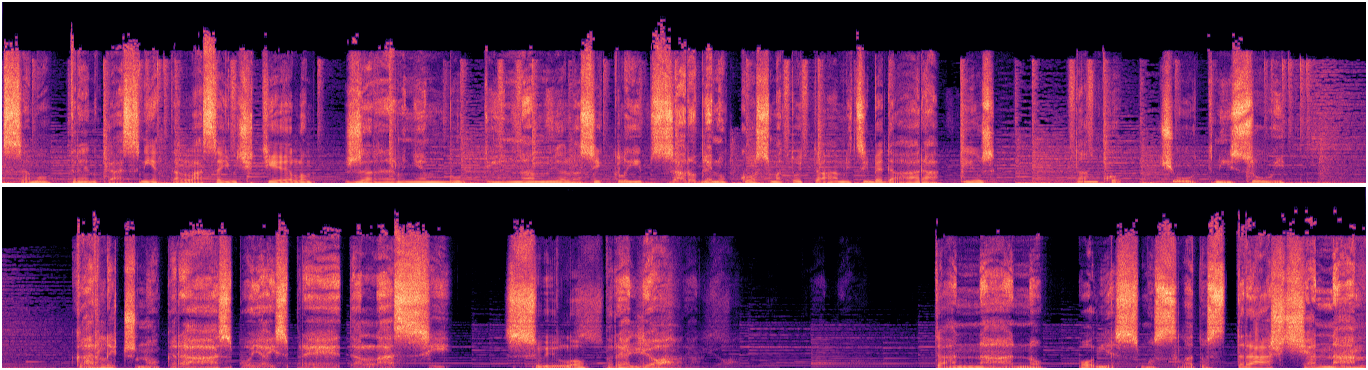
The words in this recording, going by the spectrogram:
Samo tren kasnije talasajući tijelom žrvnjem butina mljela si klip zarobljen u kosmatoj tamnici bedara i uz tanko čutni suj karličnog razboja ispredala si svilo preljo. Tanano povjesmo sladostrašća nam.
